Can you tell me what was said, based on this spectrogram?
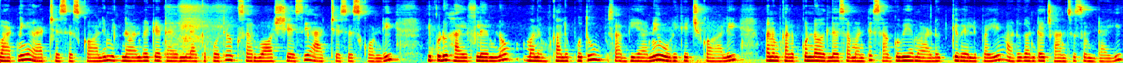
వాటిని యాడ్ చేసేసుకోవాలి. మీకు నానబెట్టే టైం లేకపోతే ఒకసారి వాష్ చేసి యాడ్ చేసేసుకోండి. ఇప్పుడు హై ఫ్లేమ్లో మనం కలుపుతూ బియ్యాన్ని ఉడికించుకోవాలి. మనం కలుపుకుండా వదిలేసామంటే సగ్గు బియ్యం అడుగుకి వెళ్ళిపోయి అడుగంటే ఛాన్సెస్ ఉంటాయి.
